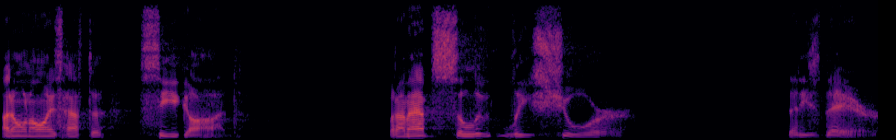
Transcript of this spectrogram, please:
I don't always have to see God, but I'm absolutely sure that He's there.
